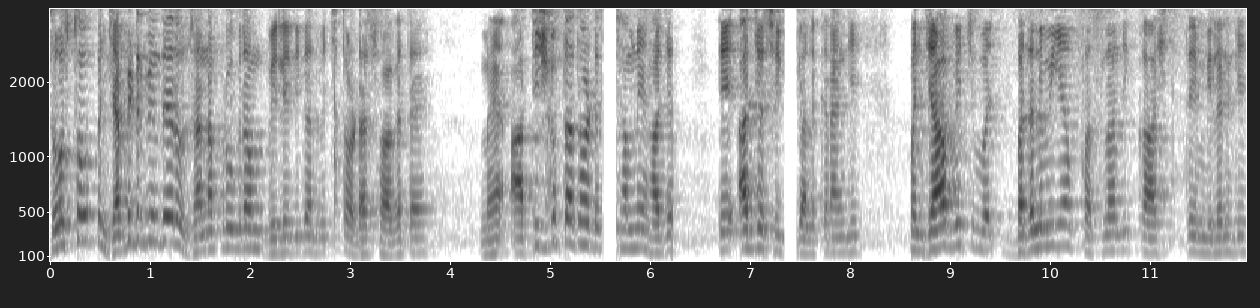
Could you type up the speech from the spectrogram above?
ਦੋਸਤੋ, ਪੰਜਾਬੀ ਟ੍ਰਿਬਿਊਨ ਦੇ ਰੋਜ਼ਾਨਾ ਪ੍ਰੋਗਰਾਮ ਵੇਲੇ ਦੀ ਗੱਲ ਵਿੱਚ ਤੁਹਾਡਾ ਸਵਾਗਤ ਹੈ। ਮੈਂ ਆਤਿਸ਼ ਗੁਪਤਾ ਤੁਹਾਡੇ ਸਾਹਮਣੇ ਹਾਜ਼ਰ ਤੇ ਅੱਜ ਅਸੀਂ ਗੱਲ ਕਰਾਂਗੇ ਪੰਜਾਬ ਵਿੱਚ ਬਦਲਵੀਆਂ ਫਸਲਾਂ ਦੀ ਕਾਸ਼ਤ ਤੇ ਮਿਲਣਗੇ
